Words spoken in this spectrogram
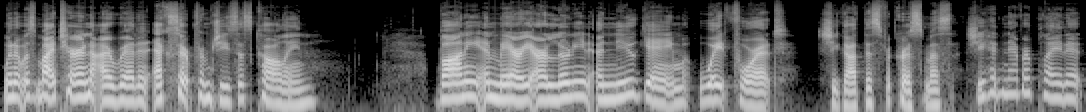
When it was my turn, I read an excerpt from Jesus Calling. Bonnie and Mary are learning a new game. Wait for it. She got this for Christmas. She had never played it.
